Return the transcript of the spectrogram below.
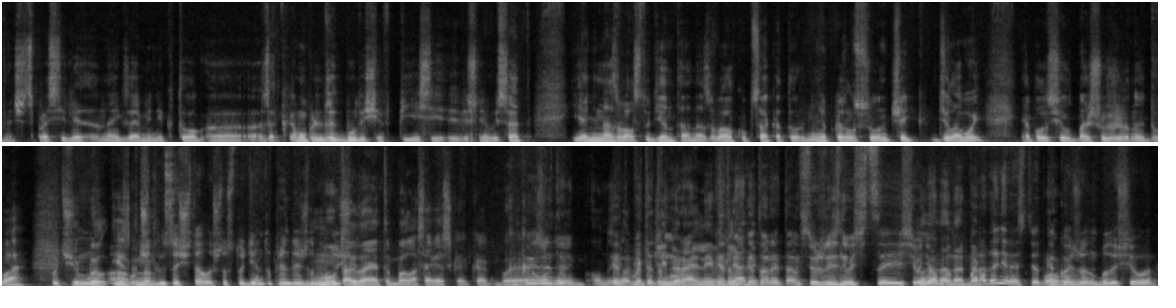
значит, спросили на экзамене, кто, э, кому принадлежит будущее в пьесе «Вишневый сад». Я не назвал студента, а назвал купца, который... Ну, мне показалось, что он человек деловой. Я получил большую жирную «два». Почему? был а изгнан... учительница считала, что студенту принадлежит будущее? Ну, тогда это была советская, как бы... Какая он, же это... он, это, вот этому, либеральные этому, взгляды. который там всю жизнь учится, и еще ну, у него да, да, борода так... не растет. Богу. Какой же он будущее? Его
